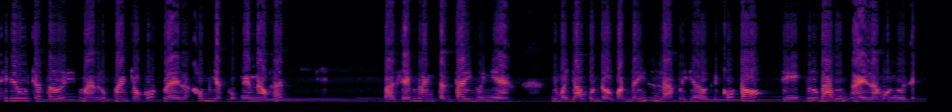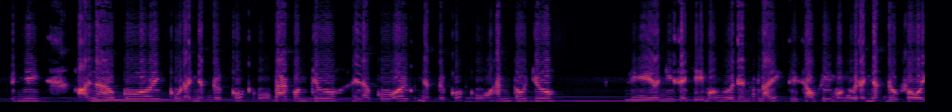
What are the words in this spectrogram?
thiêu cho tới mà lúc mang cho cốt về là không nhận một ngàn nào hết. Và sẽ mang tận tay người nhà. Nhưng mà do quân đội quản lý là bây giờ cái cốt đó thì cứ ba bốn ngày là mọi người sẽ Nhi hỏi là cô ơi cô đã nhận được cốt của ba con chưa? Hay là cô ơi có nhận được cốt của anh tôi chưa? Thì à, Nhi sẽ chỉ mọi người đến đó lấy. Thì sau khi mọi người đã nhận được rồi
